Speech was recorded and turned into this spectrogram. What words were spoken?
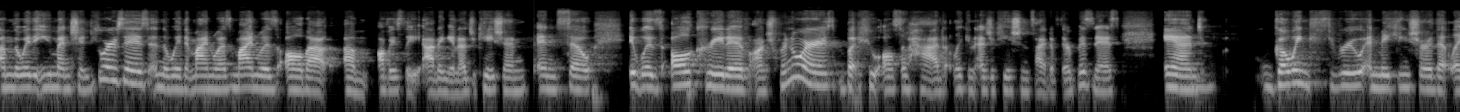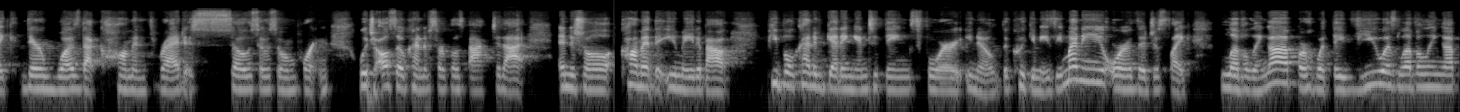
um, the way that you mentioned yours is, and the way that mine was, mine was all about um, obviously adding in education, and so it was all creative entrepreneurs, but who also had like an education side of their business, and mm-hmm going through and making sure that like there was that common thread is so so so important which also kind of circles back to that initial comment that you made about people kind of getting into things for you know the quick and easy money or the just like leveling up or what they view as leveling up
